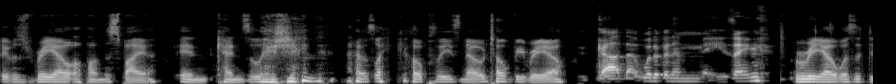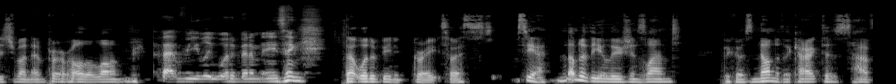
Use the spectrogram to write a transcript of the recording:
it was Ryo up on the spire in Ken's illusion. I was like, oh please no, don't be Ryo. God, that would have been amazing. Ryo was the Digimon Emperor all along. That really would have been amazing. That would have been a great twist. So yeah, none of the illusions land because none of the characters have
